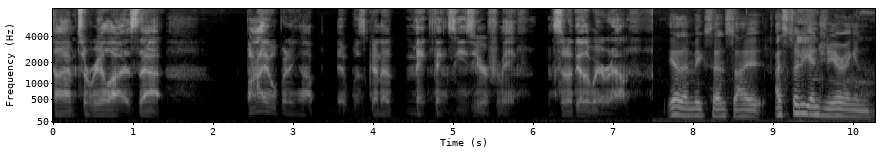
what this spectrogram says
time to realize that by opening up, it was gonna make things easier for me instead of the other way around. Yeah, that makes sense. I I study engineering, and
